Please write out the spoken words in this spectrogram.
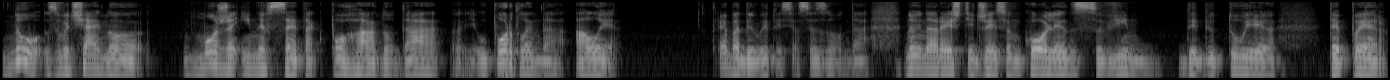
Ну, звичайно, може і не все так погано да, у Портленда, але треба дивитися сезон. Да. Ну і нарешті Джейсон Колінс він дебютує тепер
